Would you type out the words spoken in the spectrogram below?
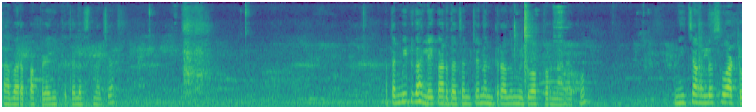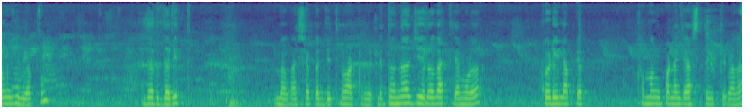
दहा बारा पाकळ्या घेतल्या त्या लसणाच्या. आता मीठ घाले एक अर्धा चमचा नंतर अजून मीठ वापरणार आहे आपण. आणि चांगलंच वाटून घेऊया आपण. दरदरीत. बघा अशा पद्धतीने वाटून घेतले. धनं जिरं घातल्यामुळं कडीला आपल्या खमंगपणा जास्त येते बघा.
